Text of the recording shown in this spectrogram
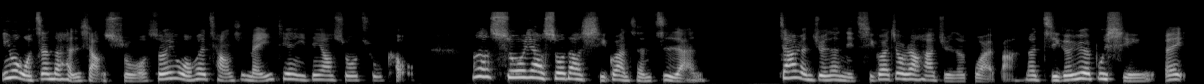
因为我真的很想说，所以我会尝试每一天一定要说出口。那说要说到习惯成自然，家人觉得你奇怪，就让他觉得怪吧。那几个月不行，哎，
